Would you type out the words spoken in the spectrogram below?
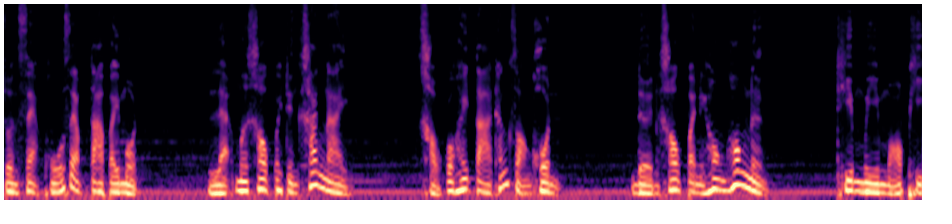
จนแสบหูแสบตาไปหมด และเมื่อเข้าไปถึงข้างใน เขาก็ให้ตาทั้งสองคน เดินเข้าไปในห้องห้องหนึ่ง ที่มีหมอผี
